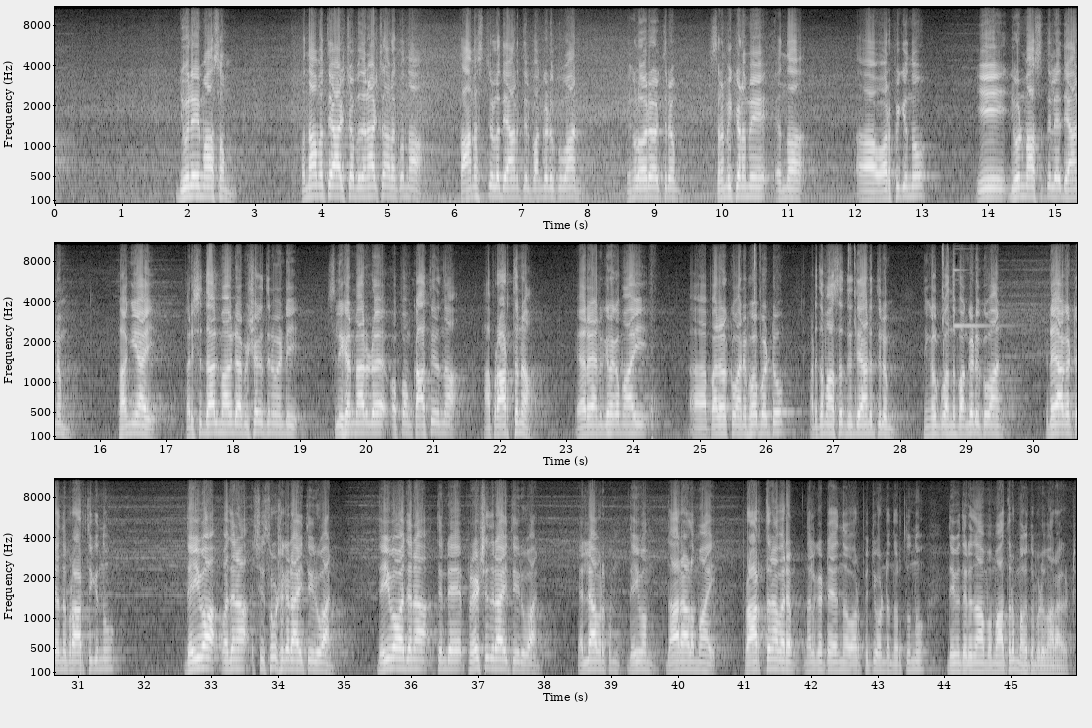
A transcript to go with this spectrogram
ജൂലൈ മാസം ഒന്നാമത്തെ ആഴ്ച ബുധനാഴ്ച നടക്കുന്ന താമസിച്ചുള്ള ധ്യാനത്തിൽ പങ്കെടുക്കുവാൻ നിങ്ങൾ ഓരോരുത്തരും ശ്രമിക്കണമേ എന്ന് ഓർപ്പിക്കുന്നു. ഈ ജൂൺ മാസത്തിലെ ധ്യാനം ഭംഗിയായി പരിശുദ്ധാത്മാവിന്റെ അഭിഷേകത്തിന് വേണ്ടി സ്ലിഹന്മാരുടെ ഒപ്പം കാത്തിരുന്ന ആ പ്രാർത്ഥന ഏറെ അനുഗ്രഹമായി പലർക്കും അനുഭവപ്പെട്ടു. അടുത്ത മാസത്തെ ധ്യാനത്തിലും നിങ്ങൾക്ക് വന്ന് പങ്കെടുക്കുവാൻ ഇടയാകട്ടെ എന്ന് പ്രാർത്ഥിക്കുന്നു. ദൈവവചന ശുശ്രൂഷകരായി തീരുവാൻ ദൈവവചനത്തിന്റെ പ്രേക്ഷിതരായി തീരുവാൻ എല്ലാവർക്കും ദൈവം ധാരാളമായി പ്രാർത്ഥനാവരം നൽകട്ടെ എന്ന് ഓർപ്പിച്ചുകൊണ്ട് നിർത്തുന്നു. ദൈവത്തിരുനാമം മാത്രം മഹത്വപ്പെടുമാറാകട്ടെ.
